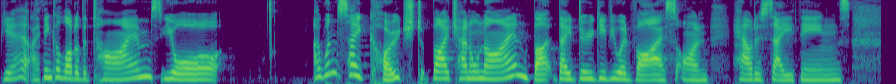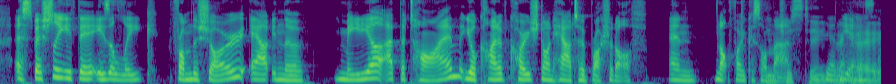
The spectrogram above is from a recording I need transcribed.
yeah, I think a lot of the times you're. I wouldn't say coached by Channel 9, but they do give you advice on how to say things, especially if there is a leak from the show out in the media at the time. You're kind of coached on how to brush it off and not focus on that. Interesting. Yeah, that okay.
